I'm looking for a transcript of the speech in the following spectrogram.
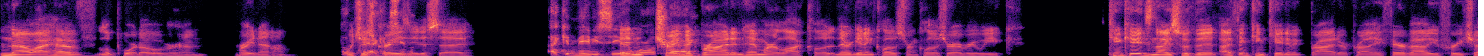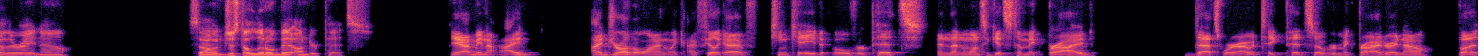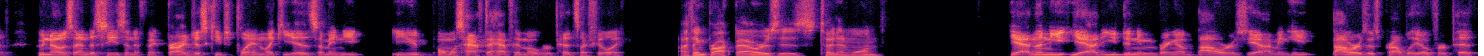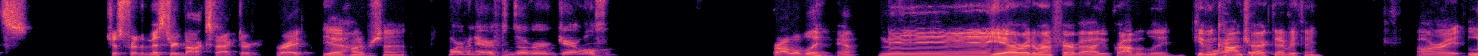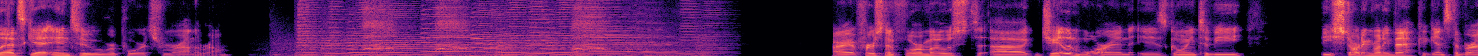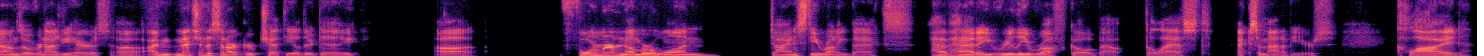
No, I have LaPorta over him right now. Okay, which is crazy to say. I can maybe see and a Trey McBride and him are a lot close. They're getting closer and closer every week. Kincaid's nice with it. I think Kincaid and McBride are probably fair value for each other right now. So just a little bit under Pitts. Yeah, I mean, I I draw the line like I feel like I have Kincaid over Pitts, and then once it gets to McBride, that's where I would take Pitts over McBride right now. But who knows? End of season if McBride just keeps playing like he is. I mean, you you almost have to have him over Pitts. I feel like. I think Brock Bowers is tight end one. Yeah, and then you yeah you didn't even bring up Bowers. Yeah, I mean he Bowers is probably over Pitts, just for the mystery box factor, right? Yeah, hundred percent. Marvin Harrison's over Garrett Wilson. Probably, yeah. Me, yeah, right around fair value, probably given contract and everything. All right, let's get into reports from around the realm. All right, first and foremost, uh, Jaylen Warren is going to be the starting running back against the Browns over Najee Harris. Uh, I mentioned this in our group chat the other day. Uh, former number one dynasty running backs have had a really rough go about the last X amount of years. Clyde,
